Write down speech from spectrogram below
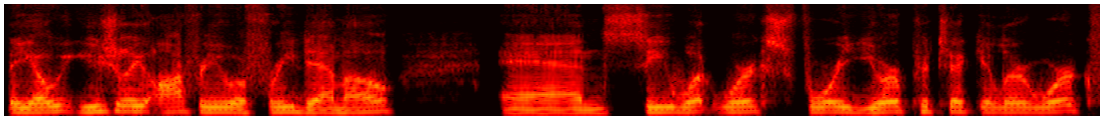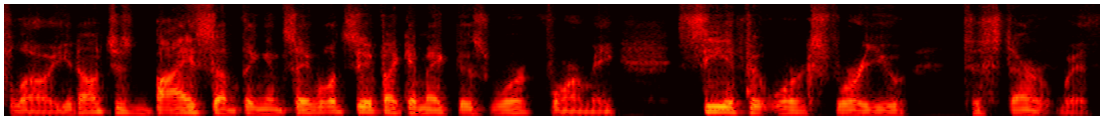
they usually offer you a free demo and see what works for your particular workflow. You don't just buy something and say, well, let's see if I can make this work for me. See if it works for you to start with.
